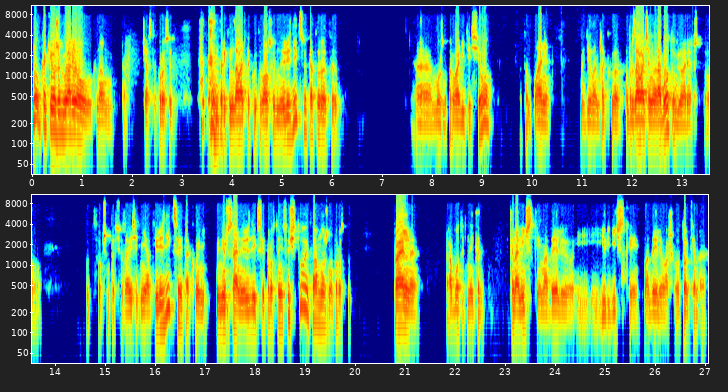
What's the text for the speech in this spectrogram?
Ну, как я уже говорил, к нам часто просят порекомендовать какую-то волшебную юрисдикцию, которую это, э, можно проводить ICO. В этом плане мы делаем такую образовательную работу, говоря, что Тут, в общем-то, все зависит не от юрисдикции, такой универсальной юрисдикции просто не существует, вам нужно просто правильно работать на экономической моделью и юридической модели вашего токена.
